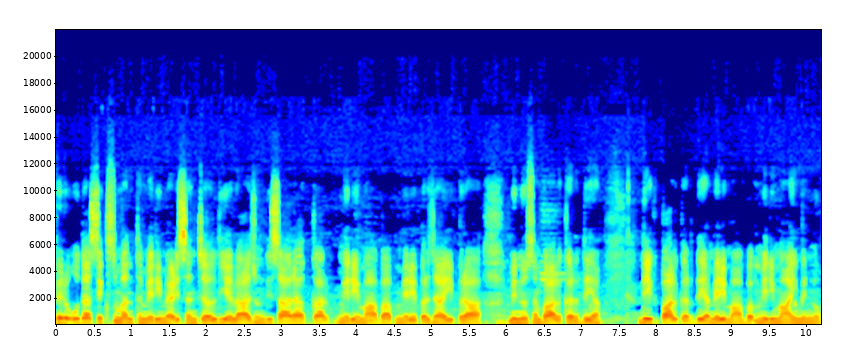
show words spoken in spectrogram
ਫਿਰ ਉਹਦਾ ਸਿਕਸ ਮੰਥ ਮੇਰੀ ਮੈਡੀਸਨ ਚੱਲਦੀ ਹੈ, ਇਲਾਜ ਹੁੰਦੀ, ਸਾਰਾ ਘਰ ਮੇਰੇ ਮਾਂ ਬਾਪ ਮੇਰੇ ਭਰਜਾਈ, ਭਰਾ ਮੈਨੂੰ ਸੰਭਾਲ ਕਰਦੇ ਆ, ਦੇਖਭਾਲ ਕਰਦੇ ਆ, ਮੇਰੇ ਮਾਂ ਬਾਪ ਮੇਰੀ ਮਾਂ ਹੀ ਮੈਨੂੰ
